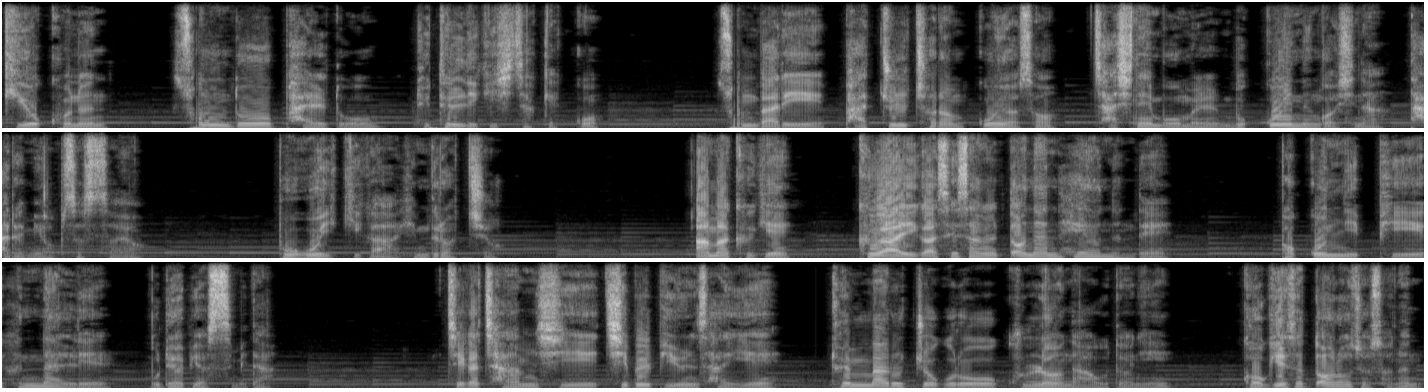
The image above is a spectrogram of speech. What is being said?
기요코는 손도 발도 뒤틀리기 시작했고 손발이 밧줄처럼 꼬여서 자신의 몸을 묶고 있는 것이나 다름이 없었어요. 보고 있기가 힘들었죠. 아마 그게 그 아이가 세상을 떠난 해였는데 벚꽃잎이 흩날릴 무렵이었습니다. 제가 잠시 집을 비운 사이에 툇마루 쪽으로 굴러 나오더니 거기에서 떨어져서는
